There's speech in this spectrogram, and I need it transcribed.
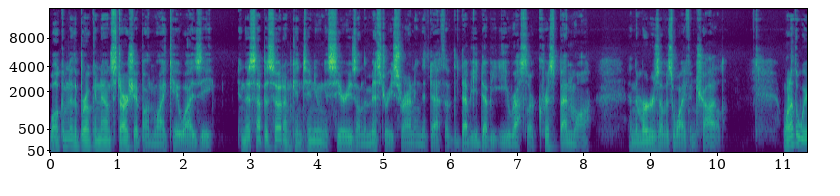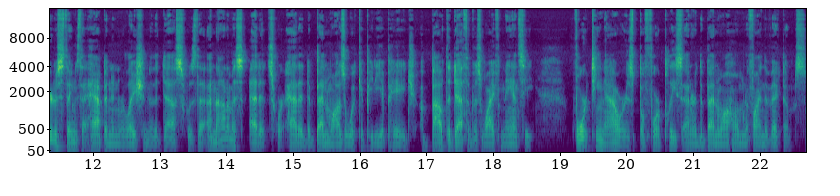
Welcome to the Broken Down Starship on YKYZ. In this episode, I'm continuing a series on the mystery surrounding the death of the WWE wrestler Chris Benoit and the murders of his wife and child. One of the weirdest things that happened in relation to the deaths was that anonymous edits were added to Benoit's Wikipedia page about the death of his wife Nancy 14 hours before police entered the Benoit home to find the victims.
